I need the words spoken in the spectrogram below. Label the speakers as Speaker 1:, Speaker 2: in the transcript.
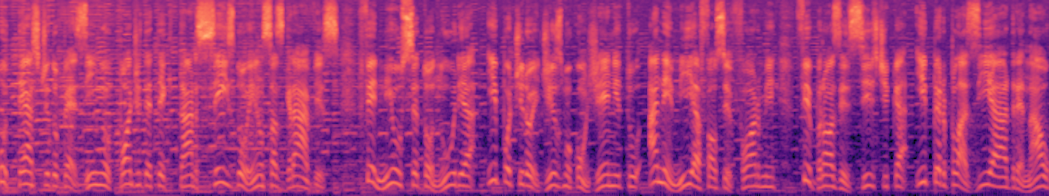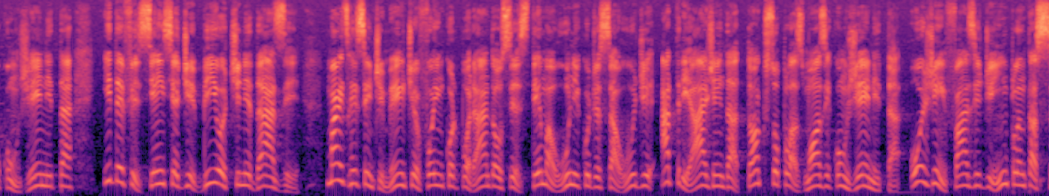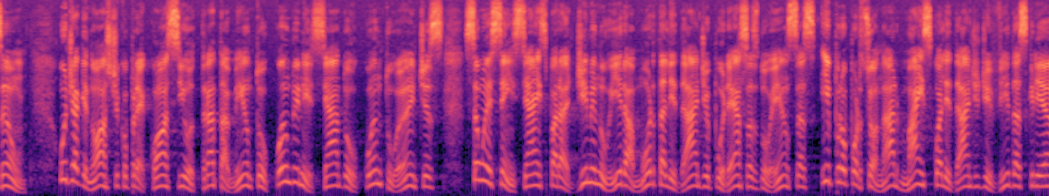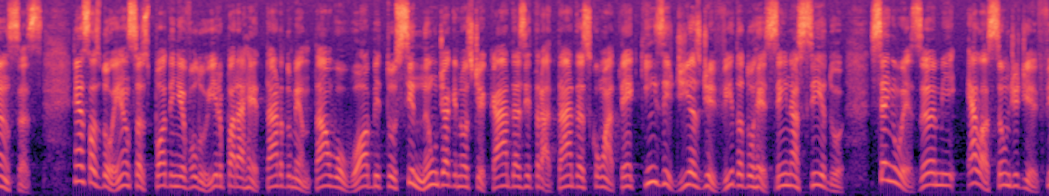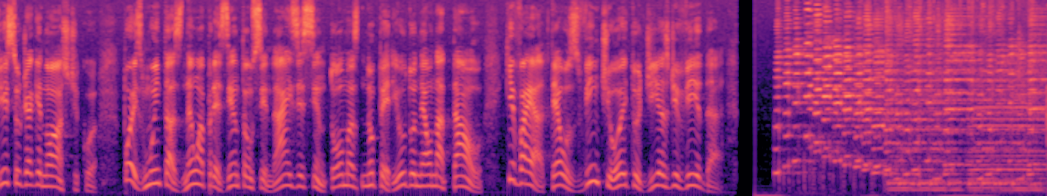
Speaker 1: O teste do pezinho pode detectar seis doenças graves: fenilcetonúria, hipotiroidismo congênito, anemia falciforme, fibrose cística, hiperplasia adrenal congênita e deficiência de biotinidase. Mais recentemente, foi incorporada ao Sistema Único de Saúde a triagem da toxoplasmose congênita, hoje em fase de implantação. O diagnóstico precoce e o tratamento, quando iniciado o quanto antes, são essenciais para diminuir a mortalidade por essas doenças e proporcionar mais qualidade de vida às crianças. Essas doenças podem evoluir para retardo mental ou óbito se não diagnosticadas e tratadas com até 15 dias de vida do recém-nascido. Sem o exame, elas são de difícil diagnóstico, pois muitas não apresentam sinais e sintomas no período neonatal, que vai até os 28 dias de vida.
